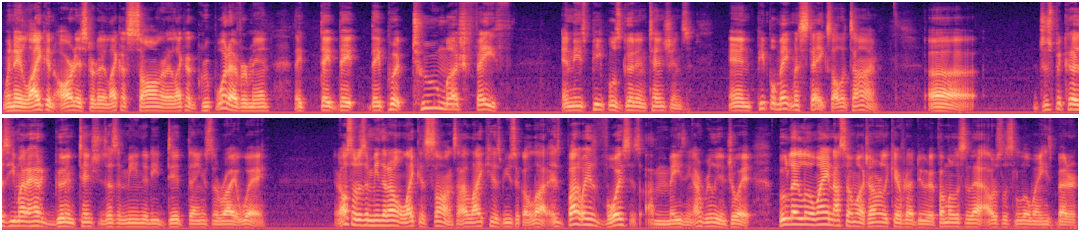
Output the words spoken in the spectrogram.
when they like an artist or they like a song or they like a group, whatever, man. They they they they put too much faith in these people's good intentions, and people make mistakes all the time. Uh, just because he might have had good intentions doesn't mean that he did things the right way. It also doesn't mean that I don't like his songs. I like his music a lot. By the way, his voice is amazing. I really enjoy it. Bootleg Lil Wayne, not so much. I don't really care for that dude. If I'm gonna listen to that, I'll just listen to Lil Wayne. He's better,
